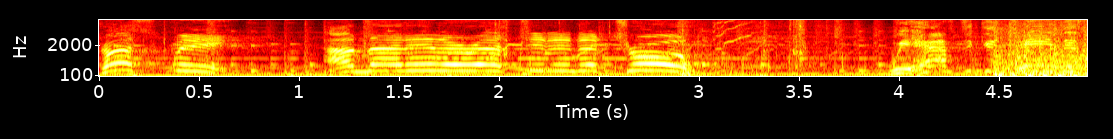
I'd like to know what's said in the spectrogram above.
Trust me, I'm not interested in the truth. We have to contain this.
